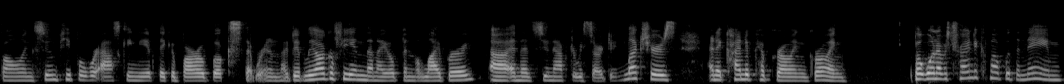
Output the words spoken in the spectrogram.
following. Soon, people were asking me if they could borrow books that were in my bibliography, and then I opened the library. Uh, and then soon after, we started doing lectures, and it kind of kept growing and growing. But when I was trying to come up with a name,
